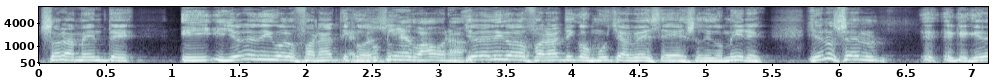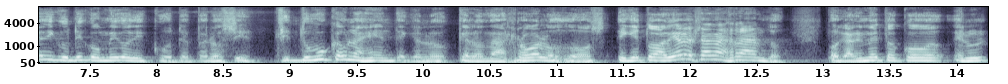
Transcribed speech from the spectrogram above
Solamente, y, y yo le digo a los fanáticos. Eso- miedo ahora. Yo le digo a los fanáticos muchas veces eso. Digo, miren, yo no sé, el, que quiere discutir conmigo discute, pero si, si tú buscas una gente que lo, que lo narró a los dos y que todavía lo está narrando, porque a mí me tocó el-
